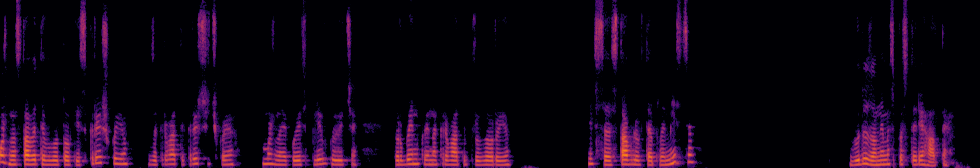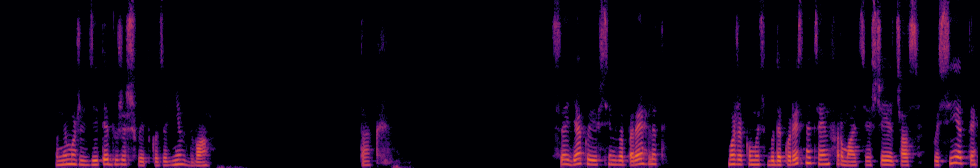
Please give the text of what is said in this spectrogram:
Можна ставити в лоток із кришкою, закривати кришечкою, можна якоюсь плівкою чи торбинкою накривати прозорою. І все, ставлю в тепле місце. Буду за ними спостерігати. Вони можуть зійти дуже швидко, за днів два. Так. Все, дякую всім за перегляд. Може, комусь буде корисна ця інформація. Ще є час посіяти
